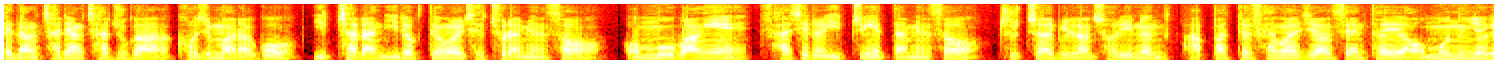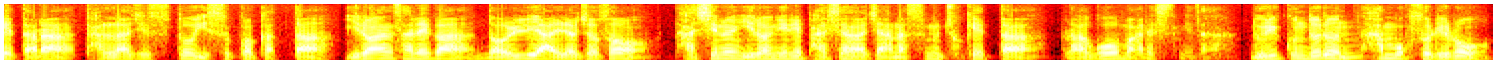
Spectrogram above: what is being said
해당 차량 차주가 거짓말하고 입찰한 이력 등을 제출하면서 업무방해 사실을 입증했다면서 주차 빌런 처리는 아파트 생활지원센터의 업무 능력에 따라 달라질 수도 있을 것 같다. 이러한 사례가 널리 알려져서 다시는 이런 일이 발생하지 않았으면 좋겠다 라고 말했습니다. 누리꾼들은 한 목소리로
